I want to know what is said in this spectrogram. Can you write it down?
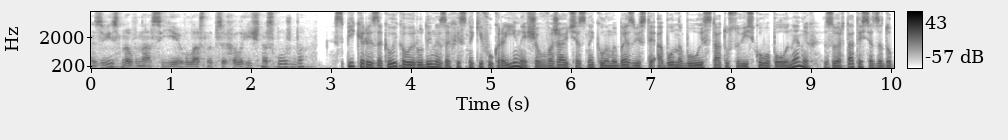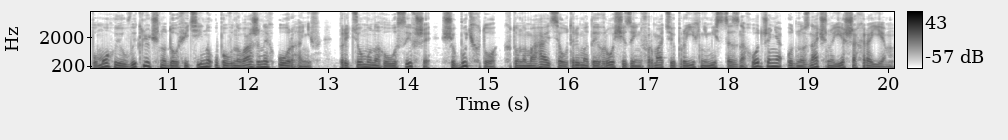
звісно, в нас є власна психологічна служба. Спікери закликали родини захисників України, що вважаються зниклими безвісти або набули статусу військовополонених, звертатися за допомогою виключно до офіційно уповноважених органів, при цьому наголосивши, що будь-хто, хто намагається отримати гроші за інформацію про їхнє місце знаходження, однозначно є шахраєм.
